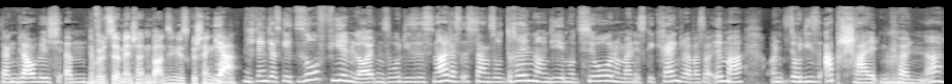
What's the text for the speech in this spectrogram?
dann glaube ich. Ähm, dann würdest du der Menschheit ein wahnsinniges Geschenk machen. Ja, ich denke, das geht so vielen Leuten so, dieses, ne, das ist dann so drin und die Emotion und man ist gekränkt oder was auch immer und so dieses Abschalten mhm. können, ne,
